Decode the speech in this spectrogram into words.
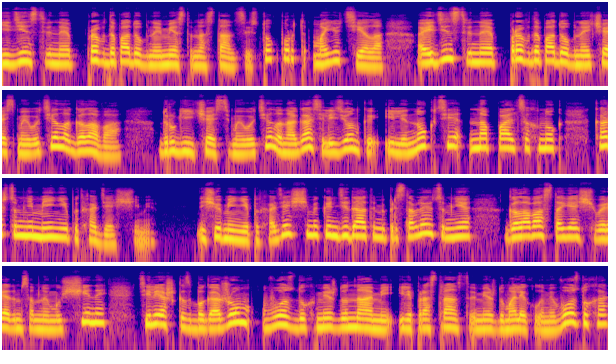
Единственное правдоподобное место на станции Стокпорт — мое тело, а единственная правдоподобная часть моего тела — голова. Другие части моего тела — нога, селезенка или ногти на пальцах ног — кажутся мне менее подходящими. Еще менее подходящими кандидатами представляются мне голова стоящего рядом со мной мужчины, тележка с багажом, воздух между нами или пространство между молекулами воздуха.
